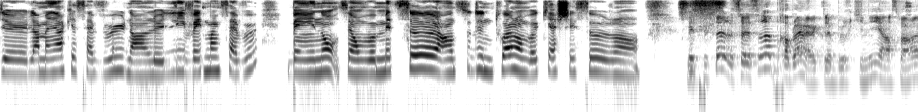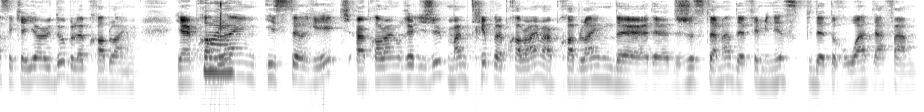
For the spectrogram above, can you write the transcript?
de la manière que ça veut dans le, les vêtements que ça veut ben non sais on va mettre ça en dessous d'une toile on va cacher ça genre Mais c'est ça, c'est ça le problème avec le burkini en ce moment, c'est qu'il y a un double problème. Il y a un problème historique, un problème religieux, même triple problème, un problème de, de- de- justement de féminisme puis de droit de la femme.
